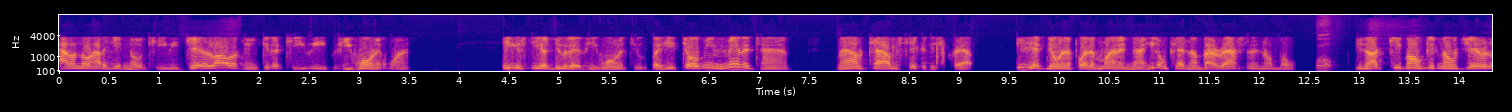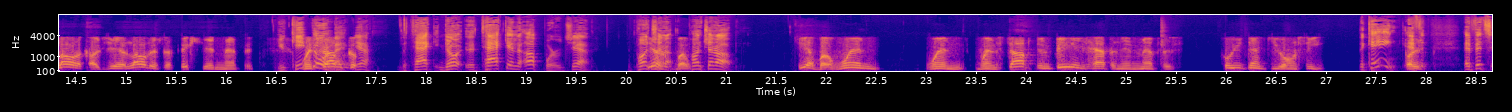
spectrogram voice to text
I don't know how to get no TV. Jerry Lawler can get a TV if he wanted one. He can still do that if he wanted to. But he told me many times, man, I'm tired. I'm sick of this crap. He's just doing it for the money now. He don't care nothing about wrestling no more. Well, You know, I keep on getting on Jerry Lawler because Jerry Lawler's a fixture in Memphis. you keep When going back, go- yeah. The tack, go, attacking upwards, yeah. Punching, Yeah, up, but- punching up. Yeah, but when when when something big happen in Memphis, who you think you gonna see? The King. Or- If, it- if it's,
